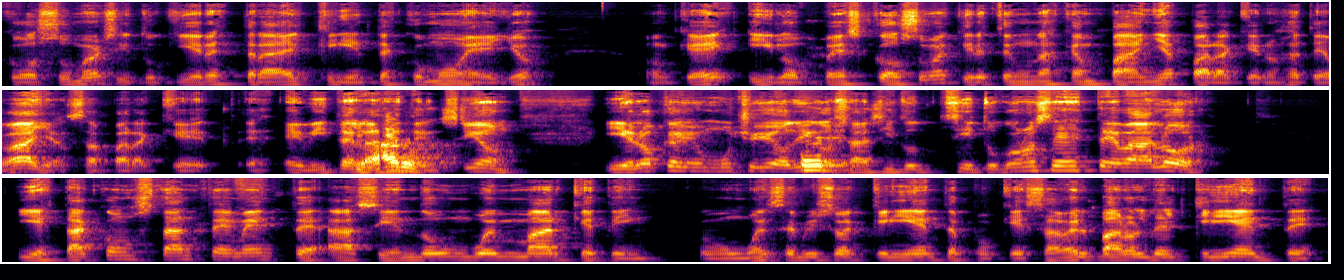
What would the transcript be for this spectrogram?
customers y tú quieres traer clientes como ellos. ¿ok? Y los best customers quieres tener unas campañas para que no se te vayan, o sea, para que e, evite la retención. Y es lo que yo, mucho yo digo, o sea, si tú, si tú conoces este valor y estás constantemente haciendo un buen marketing, un buen servicio al cliente, porque sabe el valor del cliente,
